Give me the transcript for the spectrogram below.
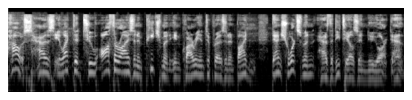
House has elected to authorize an impeachment inquiry into President Biden. Dan Schwartzman has the details in New York. Dan.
